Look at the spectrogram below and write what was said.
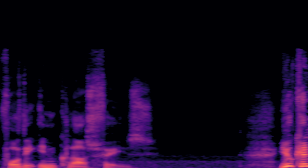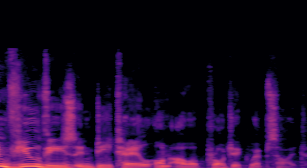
for the in-class phase. You can view these in detail on our project website.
